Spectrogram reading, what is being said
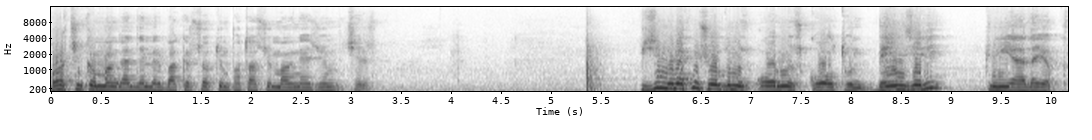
bor, çinko, mangan, demir, bakır, sodyum, potasyum, magnezyum içerir. Bizim üretmiş olduğumuz Ormus Gold'un benzeri dünyada yok.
